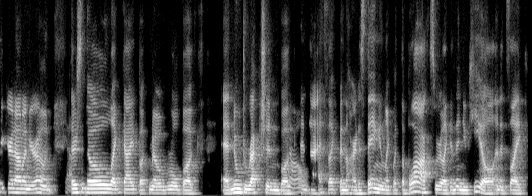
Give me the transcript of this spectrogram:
figure it out on your own. Yeah. There's no like guidebook, no rule book, and no direction book. No. And that's like been the hardest thing. And like with the blocks, we were like, and then you heal. And it's like,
